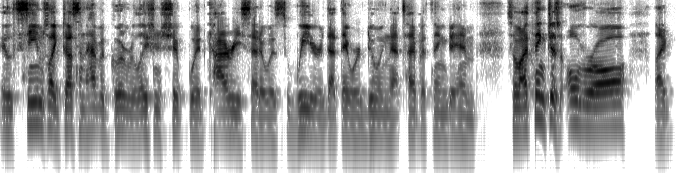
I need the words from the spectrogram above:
it seems like doesn't have a good relationship with Kyrie, said it was weird that they were doing that type of thing to him. So I think just overall, like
